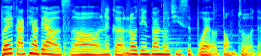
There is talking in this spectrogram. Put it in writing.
breaker 跳掉的时候，那个漏电断路器是不会有动作的。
